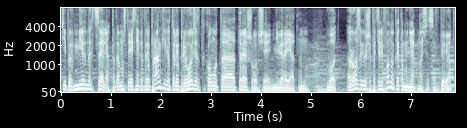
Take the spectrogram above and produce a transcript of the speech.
типа, в мирных целях. Потому что есть некоторые пранки, которые приводят к какому-то трэшу вообще невероятному. Вот. Розыгрыши по телефону к этому не относятся. Вперед.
